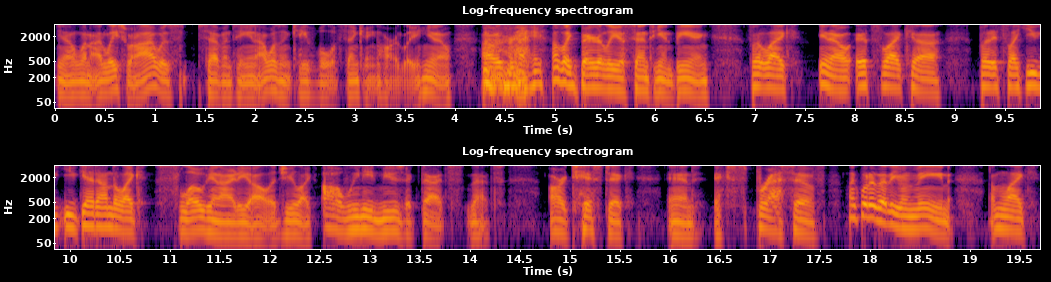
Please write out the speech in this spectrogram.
you know, when at least when I was 17, I wasn't capable of thinking hardly, you know. I was Right. I was like barely a sentient being. But like, you know, it's like uh but it's like you you get onto like slogan ideology like, "Oh, we need music that's that's artistic and expressive." Like what does that even mean? I'm like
